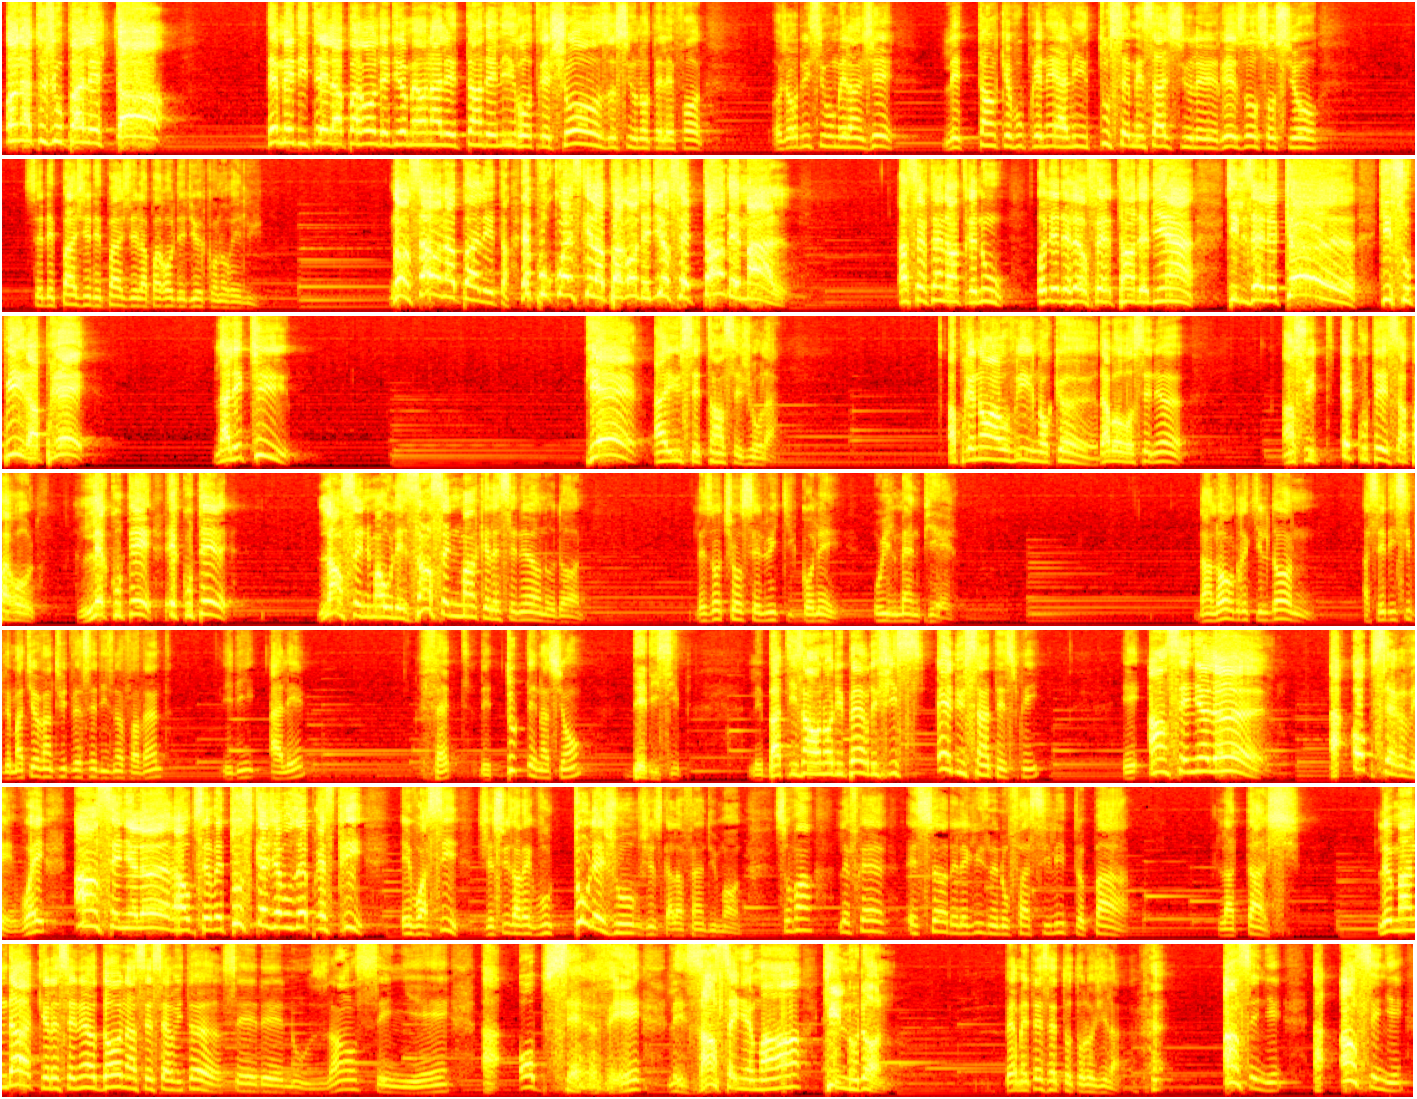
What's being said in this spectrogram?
On n'a toujours pas le temps de méditer la parole de Dieu, mais on a le temps de lire autre chose sur nos téléphones. Aujourd'hui, si vous mélangez le temps que vous prenez à lire tous ces messages sur les réseaux sociaux, c'est des pages et des pages de la parole de Dieu qu'on aurait lu. Non, ça, on n'a pas le temps. Et pourquoi est-ce que la parole de Dieu fait tant de mal à certains d'entre nous, au lieu de leur faire tant de bien, qu'ils aient le cœur qui soupire après la lecture? Pierre a eu ces temps ces jours-là. Apprenons à ouvrir nos cœurs, d'abord au Seigneur, ensuite écouter sa parole, l'écouter, écouter l'enseignement ou les enseignements que le Seigneur nous donne. Les autres choses, c'est lui qui connaît où il mène Pierre. Dans l'ordre qu'il donne à ses disciples, Matthieu 28, verset 19 à 20, il dit, allez, faites de toutes les nations des disciples, les baptisant au nom du Père, du Fils et du Saint-Esprit, et enseignez-leur à observer. Vous voyez, enseignez-leur à observer tout ce que je vous ai prescrit. Et voici, je suis avec vous tous les jours jusqu'à la fin du monde. Souvent, les frères et sœurs de l'Église ne nous facilitent pas la tâche le mandat que le Seigneur donne à ses serviteurs, c'est de nous enseigner à observer les enseignements qu'il nous donne. Permettez cette tautologie-là. Enseigner, à enseigner,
